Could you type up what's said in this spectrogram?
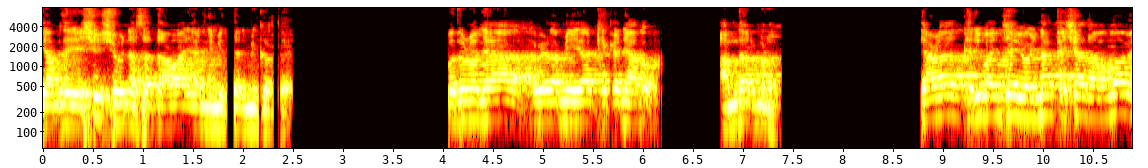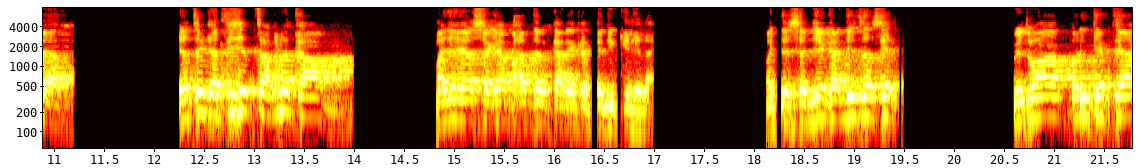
यामध्ये यशस्वी होण्याचा असा दावा या निमित्ताने मी करतोय. बदलून वेळा मी या ठिकाणी आलो आमदार म्हणून त्यावेळा गरिबांच्या योजना कशा राबवाव्यात याचं एक अतिशय चांगलं काम माझ्या या सगळ्या बहादर कार्यकर्त्यांनी केलेलं आहे. मग ते संजय गांधीच असेल विधवा परित्यक्त्या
